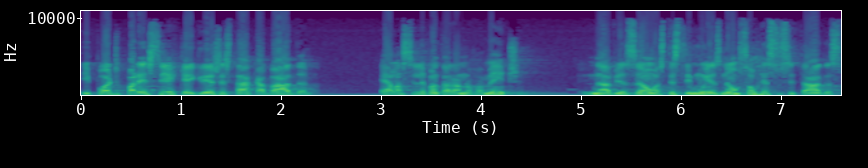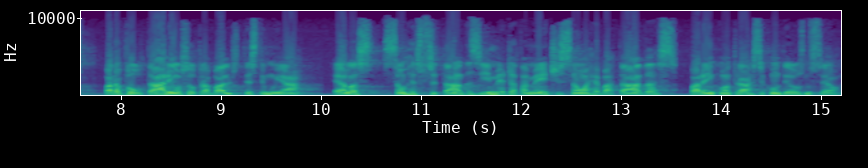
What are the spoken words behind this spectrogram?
e pode parecer que a igreja está acabada, ela se levantará novamente. Na visão, as testemunhas não são ressuscitadas para voltarem ao seu trabalho de testemunhar, elas são ressuscitadas e imediatamente são arrebatadas para encontrar-se com Deus no céu.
